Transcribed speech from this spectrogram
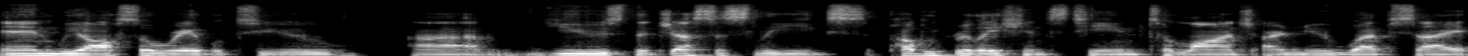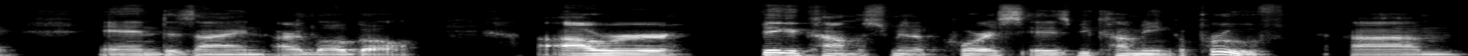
And we also were able to um, use the Justice League's public relations team to launch our new website and design our logo. Our big accomplishment, of course, is becoming approved. Um,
